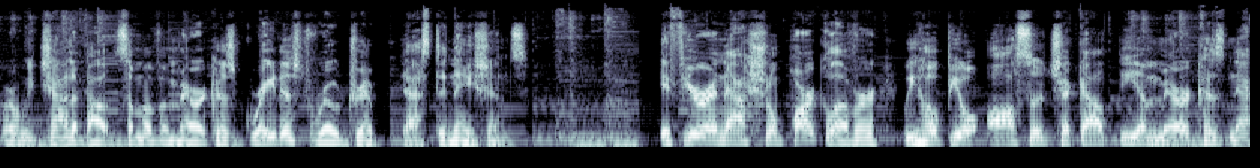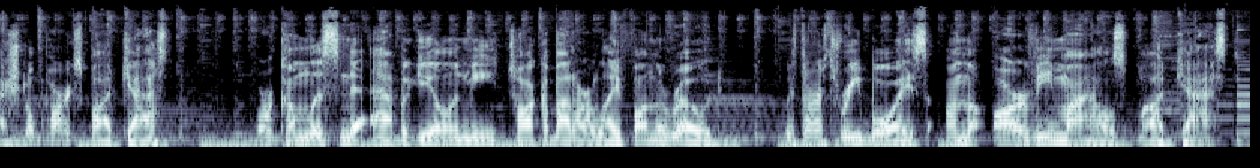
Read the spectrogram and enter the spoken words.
where we chat about some of America's greatest road trip destinations. If you're a national park lover, we hope you'll also check out the America's National Parks podcast or come listen to Abigail and me talk about our life on the road with our three boys on the RV Miles podcast.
